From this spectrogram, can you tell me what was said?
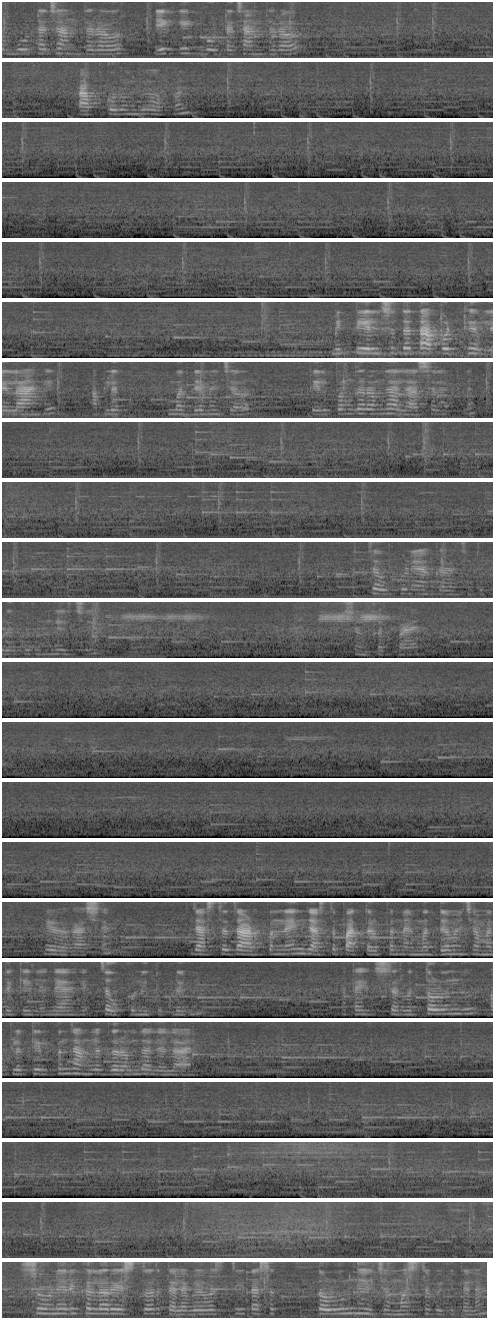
आता बोटाच्या अंतरावर एक एक बोटाच्या अंतरावर काप करून घेऊ आपण. मी तेलसुद्धा तापत ठेवलेलं आहे आपलं मध्यम ह्याच्यावर. तेल पण गरम झालं असेल आपलं. चौकोनी आकाराचे तुकडे करून घ्यायचे. शंकरपाळ्या. हे बघा असे. जास्त जाड पण नाही आणि जास्त पातळ पण नाही. मध्यम ह्याच्यामध्ये केलेले आहे चौकोनी तुकडे मी आता हे सर्व तळून घेऊ. आपलं तेल पण चांगलं गरम झालेलं आहे. सोनेरी कलर तर त्याला व्यवस्थित असं तळून घ्यायचं मस्तपैकी त्याला.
